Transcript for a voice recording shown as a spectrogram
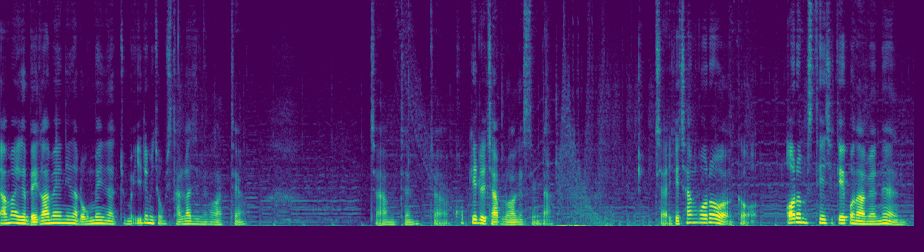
아마 이게 메가맨이나 롱맨이나 좀 이름이 조금씩 달라지는 것 같아요. 자 아무튼 자 코끼리를 잡으러 가겠습니다. 자 이게 참고로 그 얼음 스테이지 깨고 나면은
